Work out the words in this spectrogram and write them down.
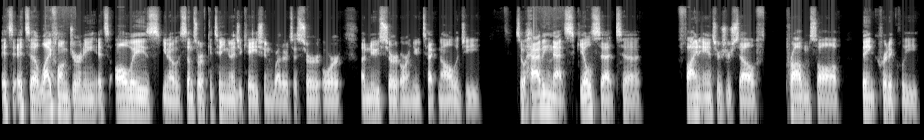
it's it's a lifelong journey. It's always, you know, some sort of continuing education, whether it's a cert or a new cert or a new technology. So having that skill set to find answers yourself, problem solve, think critically,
